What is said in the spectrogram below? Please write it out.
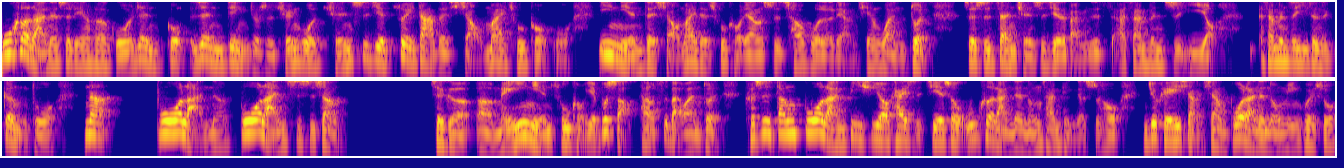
乌克兰呢，是联合国认公认定，就是全国全世界最大的小麦出口国，一年的小麦的出口量是超过了两千万吨，这是占全世界的百分之三三分之一哦，三分之一甚至更多。那波兰呢？波兰事实上这个呃，每一年出口也不少，它有四百万吨。可是当波兰必须要开始接受乌克兰的农产品的时候，你就可以想象，波兰的农民会说：“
